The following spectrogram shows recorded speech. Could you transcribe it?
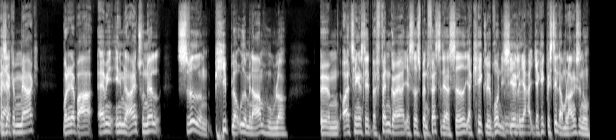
Altså, Ja. jeg kan mærke, hvordan jeg bare er min, inde i min egen tunnel. Sveden pipler ud af mine armhuler. Øhm, og jeg tænker lidt, hvad fanden gør jeg? Jeg sidder spændt fast til det her sæde. Jeg kan ikke løbe rundt i cirkler. Jeg, jeg kan ikke bestille ambulance nu.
